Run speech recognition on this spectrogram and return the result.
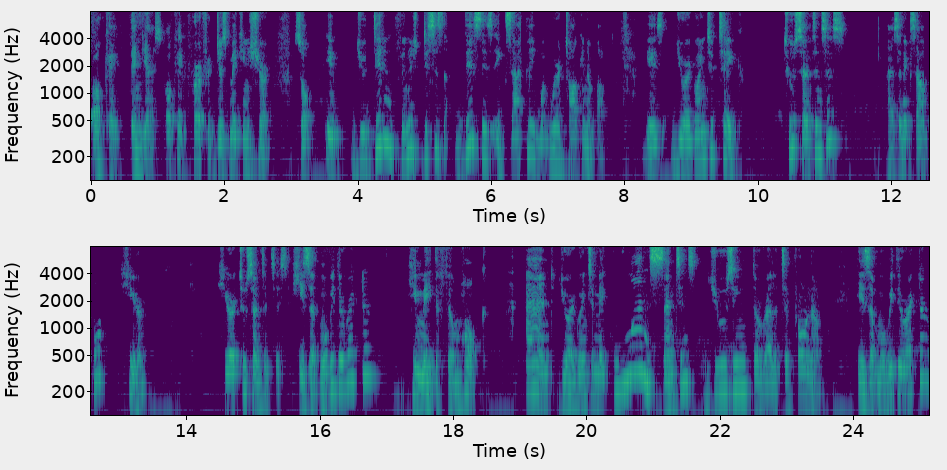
okay, then yes. Okay, perfect. Just making sure. So if you didn't finish, this is this is exactly what we're talking about. Is you are going to take two sentences as an example here. Here are two sentences. He's a movie director. He made the film Hulk. And you are going to make one sentence using the relative pronoun. He's a movie director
